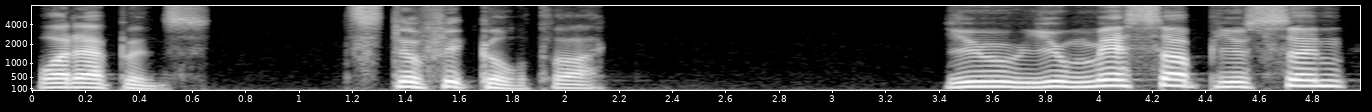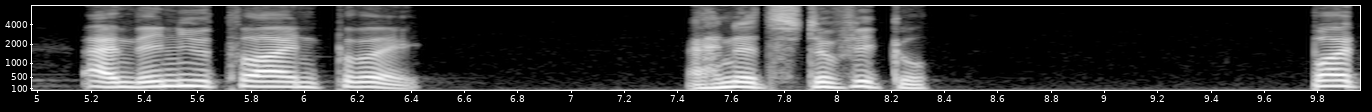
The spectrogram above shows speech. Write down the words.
What happens? It's difficult, right? You you mess up, you sin, and then you try and pray. And it's difficult. But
